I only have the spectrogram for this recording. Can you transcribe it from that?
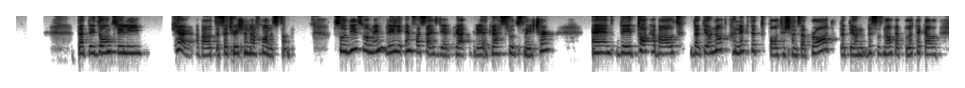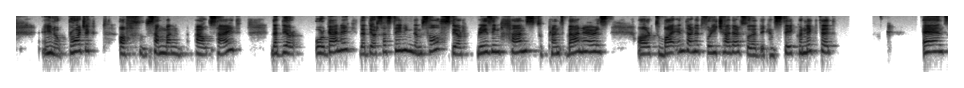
that they don't really care about the situation in Afghanistan. So these women really emphasize their gra grassroots nature and they talk about that they're not connected to politicians abroad, that they're, this is not a political you know, project of someone outside, that they're organic, that they're sustaining themselves, they're raising funds to print banners, or to buy internet for each other so that they can stay connected. And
